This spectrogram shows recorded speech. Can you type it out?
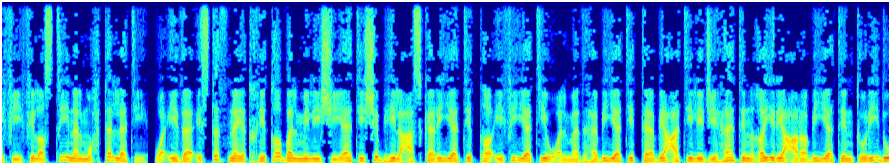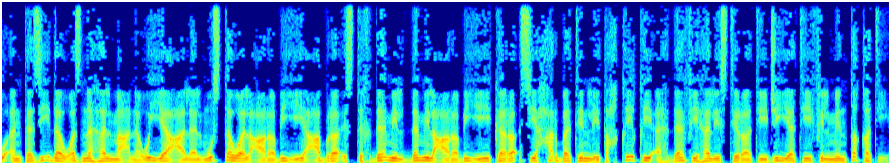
في فلسطين المحتلة، وإذا استثنيت خطاب الميليشيات شبه العسكرية الطائفية والمذهبية التابعة لجهات غير عربية تريد أن تزيد وزنها المعنوي على المستوى العربي عبر استخدام الدم العربي كرأس حربة لتحقيق أهدافها الاستراتيجية في المنطقة،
